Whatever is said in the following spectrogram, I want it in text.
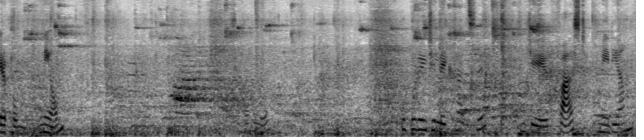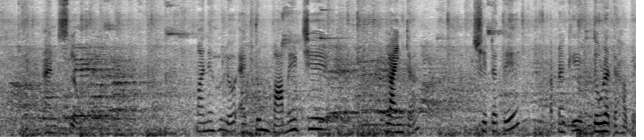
এরকম নিয়ম। সেটা হলো, উপরে যে লেখা আছে যে ফাস্ট মিডিয়াম অ্যান্ড স্লো মানে হলো একদম বামের যে লাইনটা, সেটাতে আপনাকে দৌড়াতে হবে।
